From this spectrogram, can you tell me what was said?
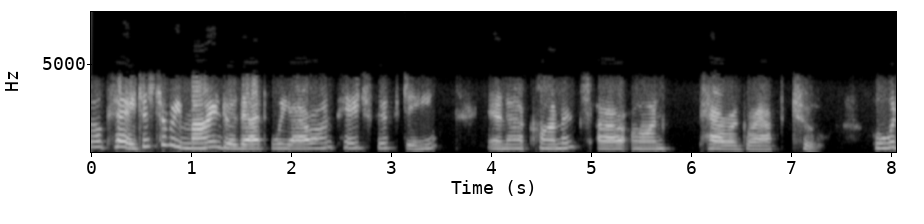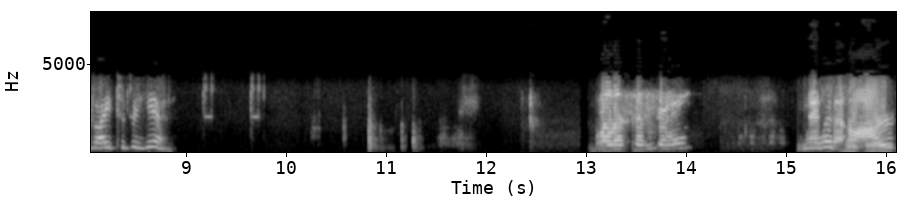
okay, just a reminder that we are on page 15 and our comments are on paragraph 2. Who would like to begin? Melissa C. Melissa Nessa R.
